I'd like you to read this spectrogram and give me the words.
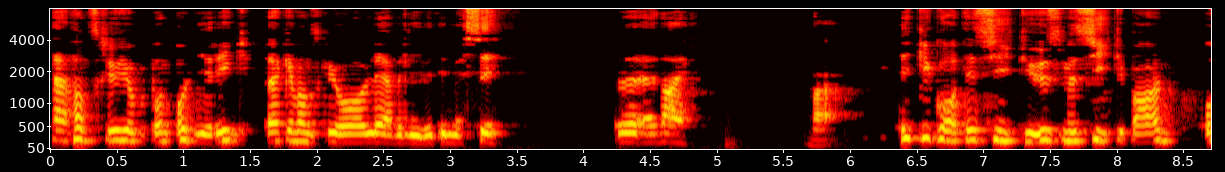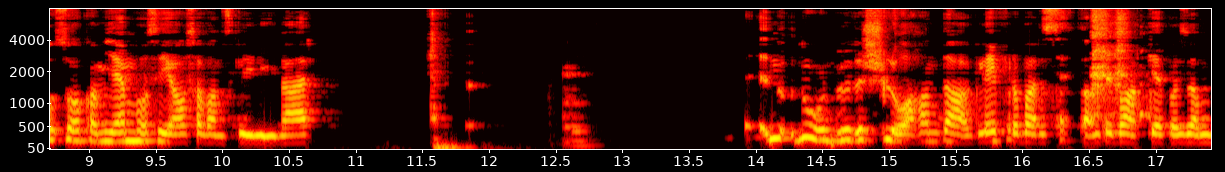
Det er vanskelig å jobbe på en oljerigg. Det er ikke vanskelig å leve livet til Messi. Eh, Nei. Nei. Ikke gå til sykehus med syke barn, og så komme hjem og si ja, så vanskelig livet er. Noen burde slå han daglig for å bare sette han tilbake på sånn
